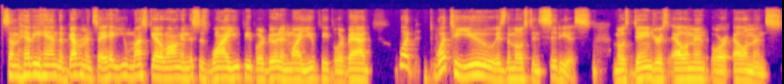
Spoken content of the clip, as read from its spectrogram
some heavy hand of government say, hey, you must get along, and this is why you people are good and why you people are bad what what to you is the most insidious most dangerous element or elements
